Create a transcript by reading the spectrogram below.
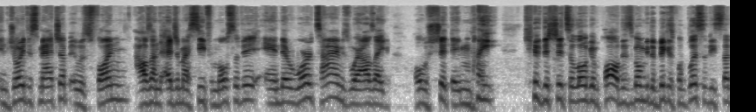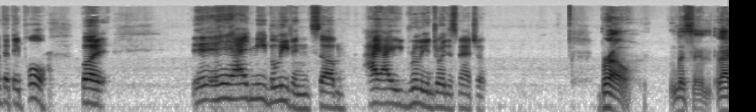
enjoyed this matchup. It was fun. I was on the edge of my seat for most of it, and there were times where I was like, "Oh shit, they might give this shit to Logan Paul. This is going to be the biggest publicity stunt that they pull." But it, it had me believing. So I, I really enjoyed this matchup. Bro, listen, and I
